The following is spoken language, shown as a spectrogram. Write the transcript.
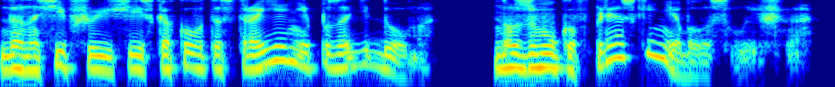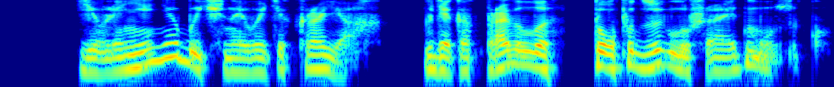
доносившуюся из какого-то строения позади дома, но звуков пляски не было слышно. Явление необычное в этих краях, где, как правило, топот заглушает музыку.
